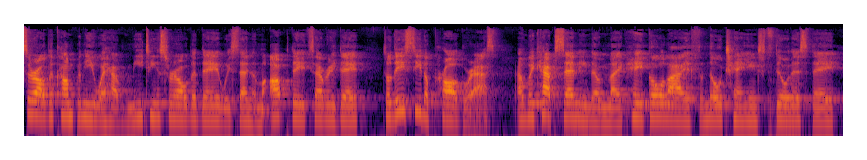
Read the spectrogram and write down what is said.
throughout the company we have meetings throughout the day we send them updates every day so they see the progress and we kept sending them like hey go live no change still this day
